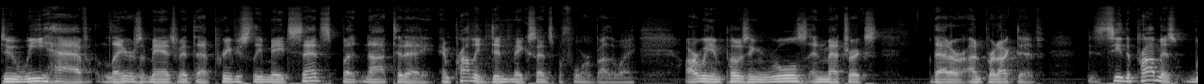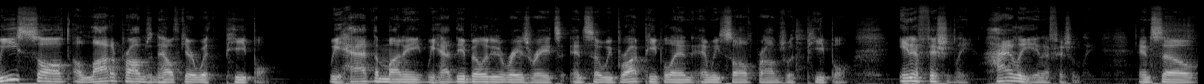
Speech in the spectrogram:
Do we have layers of management that previously made sense, but not today, and probably didn't make sense before, by the way? Are we imposing rules and metrics that are unproductive? See, the problem is we solved a lot of problems in healthcare with people. We had the money, we had the ability to raise rates, and so we brought people in and we solved problems with people inefficiently, highly inefficiently. And so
